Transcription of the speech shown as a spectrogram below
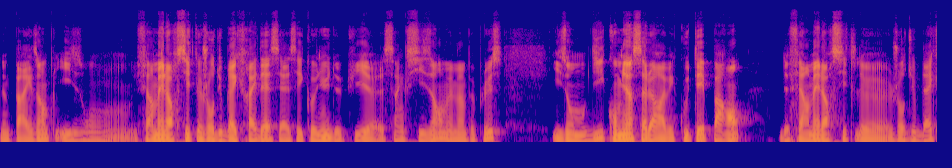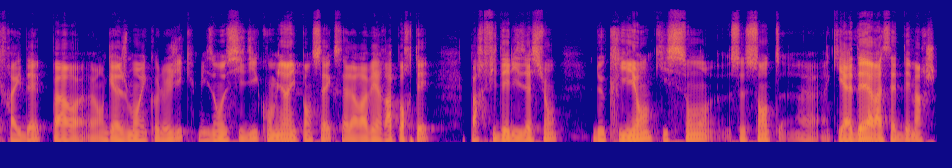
Donc, par exemple, ils ont fermé leur site le jour du Black Friday, c'est assez connu depuis 5-6 euh, ans, même un peu plus. Ils ont dit combien ça leur avait coûté par an de fermer leur site le jour du Black Friday par euh, engagement écologique, mais ils ont aussi dit combien ils pensaient que ça leur avait rapporté par fidélisation de clients qui sont, se sentent, euh, qui adhèrent à cette démarche.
